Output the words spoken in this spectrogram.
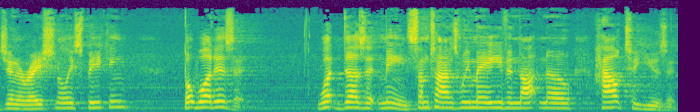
generationally speaking. But what is it? What does it mean? Sometimes we may even not know how to use it.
